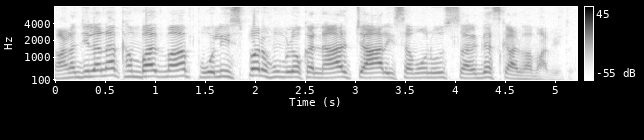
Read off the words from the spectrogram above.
આણંદ જિલ્લાના ખંભાતમાં પોલીસ પર હુમલો કરનાર ચાર ઈસમોનું સરઘસ કાઢવામાં આવ્યું હતું.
